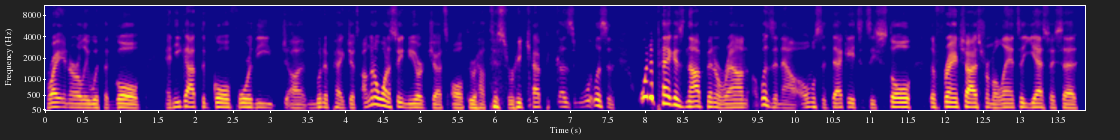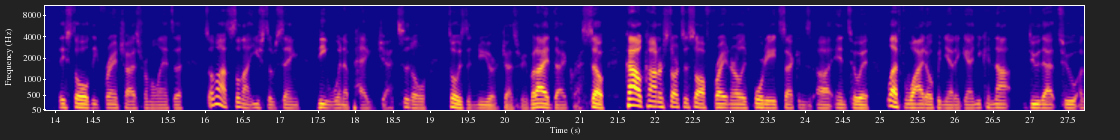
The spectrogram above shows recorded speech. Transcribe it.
bright and early with the goal, and he got the goal for the uh, Winnipeg Jets. I'm going to want to say New York Jets all throughout this recap because, listen, Winnipeg has not been around, what is it now, almost a decade since they stole the franchise from Atlanta. Yes, I said they stole the franchise from Atlanta. So I'm not still not used to saying the Winnipeg Jets. It'll it's always the New York Jets for me, but I digress. So Kyle Connor starts us off right and early, 48 seconds uh, into it, left wide open yet again. You cannot do that to a,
